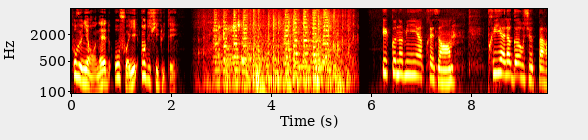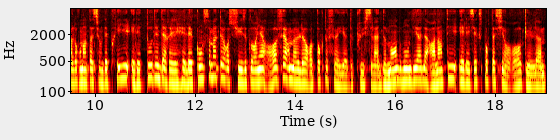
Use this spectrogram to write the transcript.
pour venir en aide aux foyers en difficulté. Économie à présent. Pris à la gorge par l'augmentation des prix et des taux d'intérêt, les consommateurs sud-coréens referment leur portefeuille. De plus, la demande mondiale ralentit et les exportations reculent.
